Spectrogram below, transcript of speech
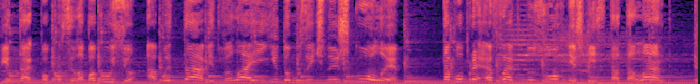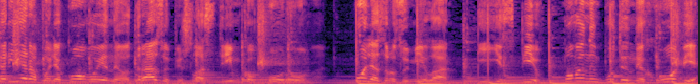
Відтак попросила бабусю, аби та відвела її до музичної школи. Та, попри ефектну зовнішність та талант, кар'єра Полякової не одразу пішла стрімко вгору. Оля зрозуміла, її спів повинен бути не хобі,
